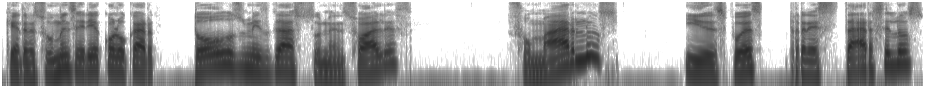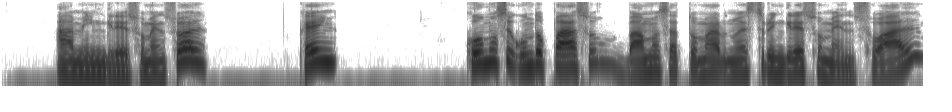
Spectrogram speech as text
que en resumen sería colocar todos mis gastos mensuales, sumarlos y después restárselos a mi ingreso mensual. ¿Ok? Como segundo paso, vamos a tomar nuestro ingreso mensual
